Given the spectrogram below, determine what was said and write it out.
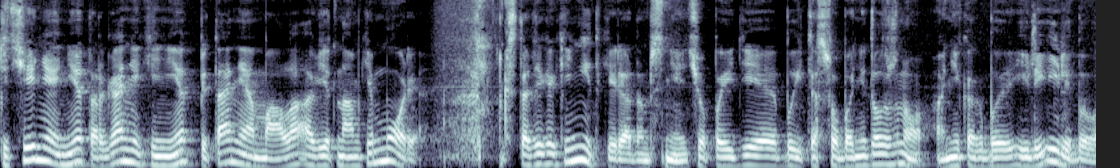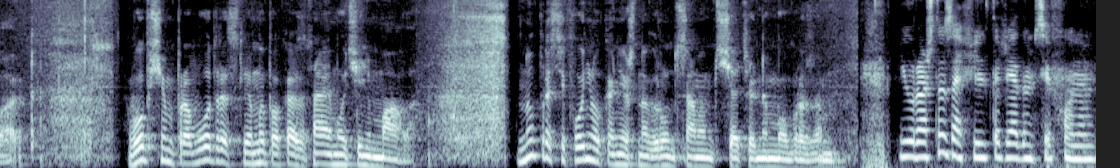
Течения нет, органики нет, питания мало, а вьетнамки море. Кстати, как и нитки рядом с ней, что, по идее, быть особо не должно. Они как бы или-или бывают. В общем, про водоросли мы пока знаем очень мало. Ну, просифонил, конечно, грунт самым тщательным образом. Юра, а что за фильтр рядом с сифоном?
